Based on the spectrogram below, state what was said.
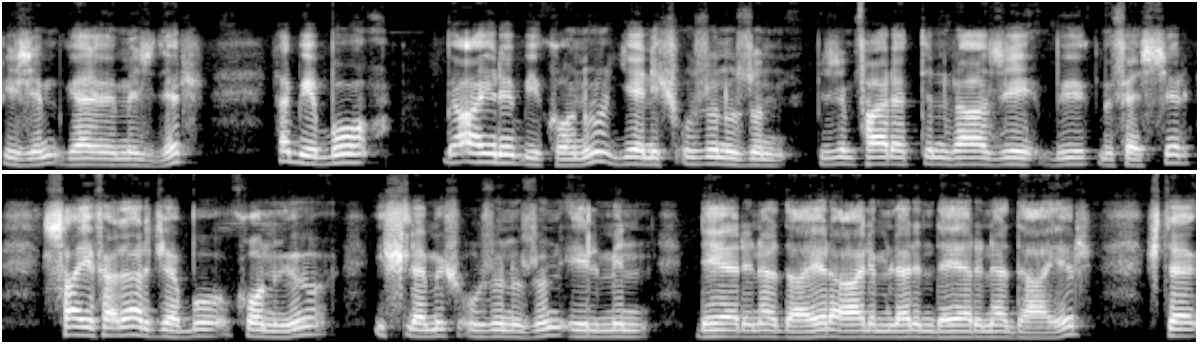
bizim görevimizdir. Tabi bu bir ayrı bir konu. Geniş uzun uzun bizim Fahrettin Razi büyük müfessir sayfelerce bu konuyu işlemiş uzun uzun ilmin değerine dair, alimlerin değerine dair, işte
